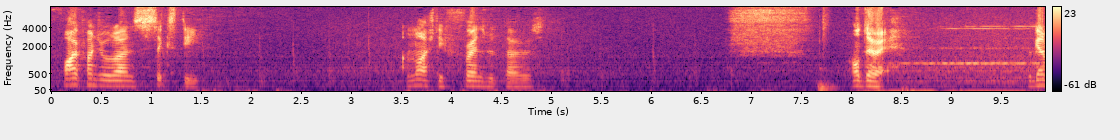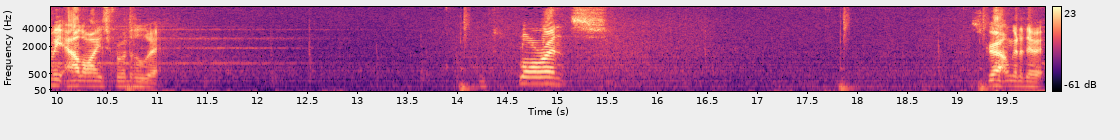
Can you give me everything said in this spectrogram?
500 will earn 60. I'm not actually friends with those. I'll do it. We're gonna be allies for a little bit. Florence. Screw it, I'm gonna do it.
